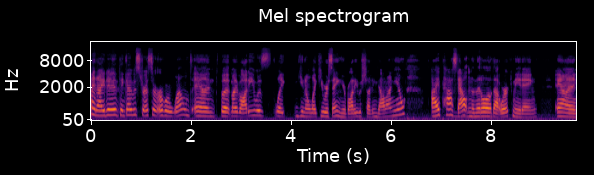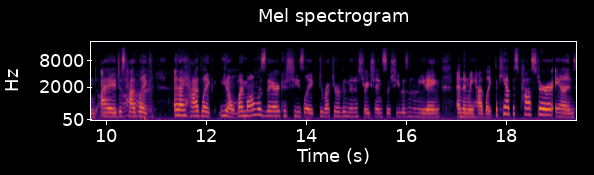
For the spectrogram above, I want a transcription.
and I didn't think I was stressed or overwhelmed and but my body was like you know like you were saying your body was shutting down on you I passed out in the middle of that work meeting and Oh I just had like. And I had like you know my mom was there cuz she's like director of administration so she was in the meeting and then we had like the campus pastor and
